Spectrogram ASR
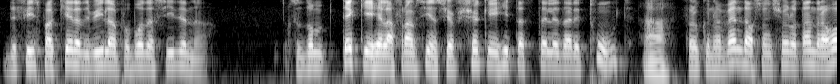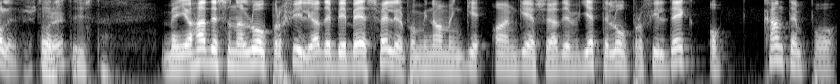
Det finns parkerade bilar på båda sidorna. Så de täcker hela framsidan. Så jag försöker hitta ett ställe där det är tomt Ja, För att kunna vända och sen köra åt andra hållet, förstår just du? det, just det Men jag hade såna låg profil, jag hade BBS-fälgar på min AMG, AMG Så jag hade jättelåg profildäck och kanten på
